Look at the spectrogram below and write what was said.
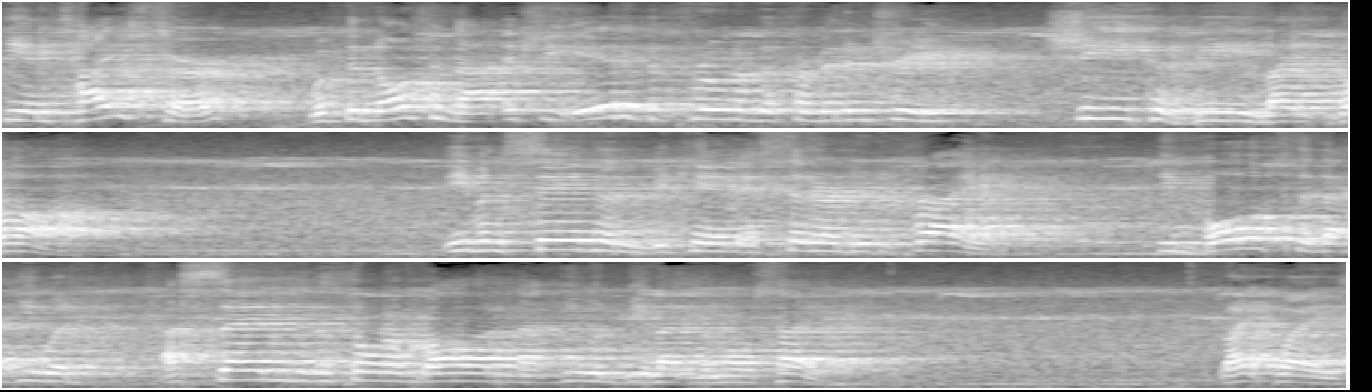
He enticed her with the notion that if she ate the fruit of the forbidden tree, she could be like God. Even Satan became a sinner due to pride. He boasted that he would ascend to the throne of God and that he would be like the Most High. Likewise,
